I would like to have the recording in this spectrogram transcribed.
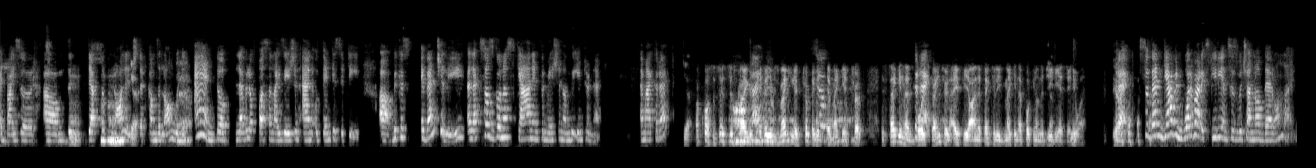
advisor um, the mm. depth of knowledge yeah. that comes along with yeah. it and the level of personalization and authenticity uh, because eventually alexa's gonna scan information on the internet am i correct yeah of course it's, it's just going right? if it's making a trip so, it's making a trip it's taking that correct. voice going to an api and effectively making that booking on the gds anyway yeah. Right. So then, Gavin, what about experiences which are not there online?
